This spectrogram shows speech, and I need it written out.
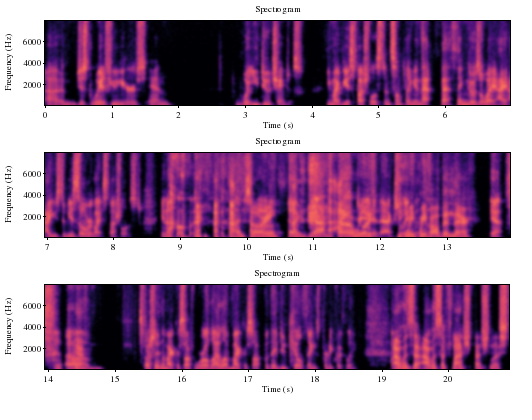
Um, just wait a few years, and what you do changes. You might be a specialist in something, and that that thing goes away. I, I used to be a Silverlight specialist. You know, I'm sorry. yeah, I Uh, enjoyed it actually. we, uh, all been there. Yeah, um, especially in the Microsoft world. I love Microsoft, but they do kill things pretty quickly. I was a, I was a Flash specialist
